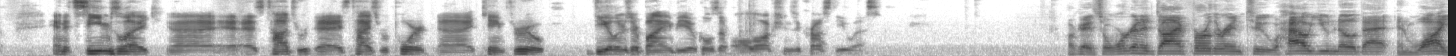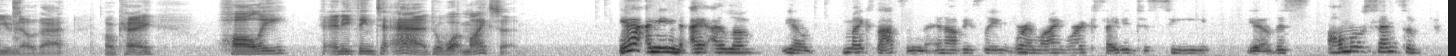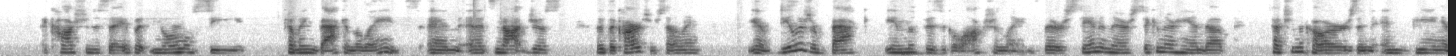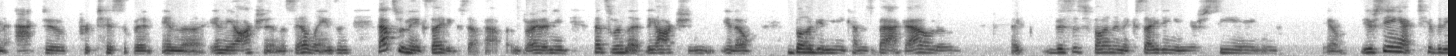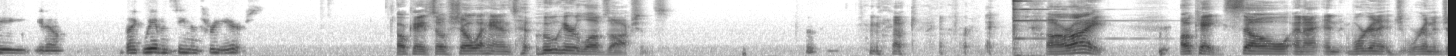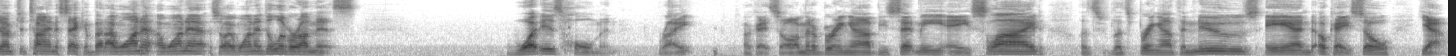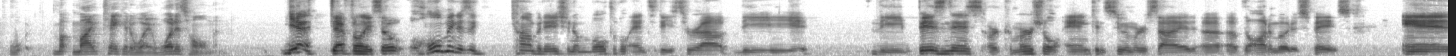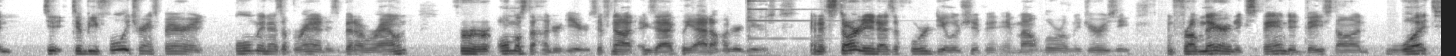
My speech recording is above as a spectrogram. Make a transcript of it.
and it seems like uh, as todd's as ty's report uh, came through dealers are buying vehicles at all auctions across the us Okay, so we're going to dive further into how you know that and why you know that. Okay. Holly, anything to add to what Mike said? Yeah, I mean, I, I love, you know, Mike's thoughts, and, and obviously we're in line. We're excited to see, you know, this almost sense of, caution to say, but normalcy coming back in the lanes. And, and it's not just that the cars are selling, you know, dealers are back in the physical auction lanes. They're standing there, sticking their hand up, touching the cars, and and being an active participant in the in the auction in the sale lanes. And that's when the exciting stuff happens, right? I mean, that's when the the auction, you know, bug in me comes back out of like this is fun and exciting, and you're seeing, you know, you're seeing activity, you know, like we haven't seen in three years. Okay, so show of hands, who here loves auctions? okay. All right. Okay, so and I and we're gonna we're gonna jump to Ty in a second, but I wanna I wanna so I wanna deliver on this. What is Holman, right? Okay, so I'm gonna bring up. You sent me a slide. Let's let's bring out the news and okay, so yeah, Mike, take it away. What is Holman? Yeah, definitely. So Holman is a combination of multiple entities throughout the the business or commercial and consumer side uh, of the automotive space. And to, to be fully transparent, Holman as a brand has been around for almost 100 years, if not exactly at 100 years. And it started as a Ford dealership in, in Mount Laurel, New Jersey. And from there, it expanded based on what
